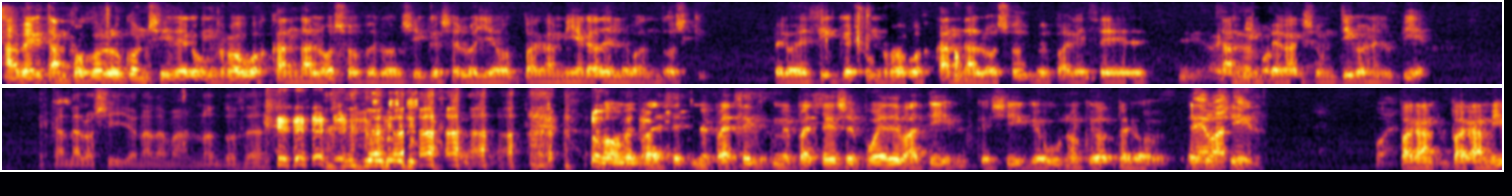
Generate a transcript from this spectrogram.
A ver, tampoco lo considero un robo escandaloso, pero sí que se lo llevo. Para mí era de Lewandowski. Pero decir que es un robo escandaloso me parece Sí, también pegarse un tiro en el pie. Escandalosillo nada más, ¿no? Entonces. No, me parece, me parece, me parece que se puede debatir, que sí, que uno, que otro, pero eso Debatir. sí, Bueno, para, para mí,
